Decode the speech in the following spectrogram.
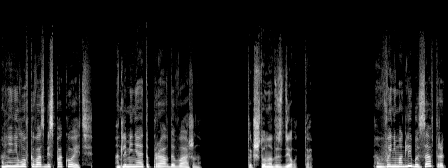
но мне неловко вас беспокоить, а для меня это правда важно». «Так что надо сделать-то?» «Вы не могли бы завтра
